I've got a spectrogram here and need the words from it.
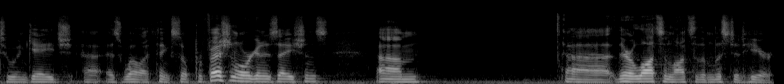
to engage uh, as well, I think. So professional organizations, um, uh, there are lots and lots of them listed here.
